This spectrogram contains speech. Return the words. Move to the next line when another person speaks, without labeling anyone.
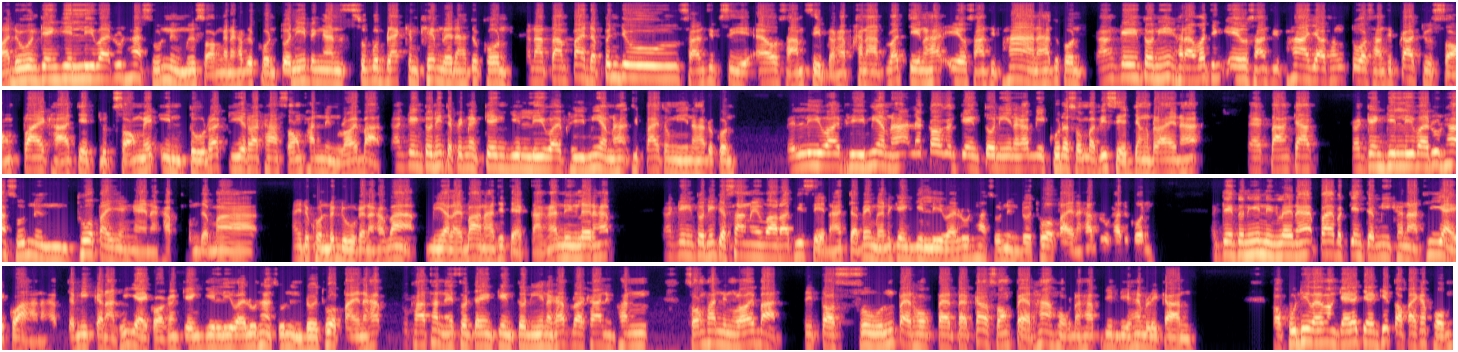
มาดูกางเกงยีนรีวายรุ่น 501 มือ 2 กันนะครับทุกคน ตัวนี้เป็นงานซูเปอร์แบล็กเข้มๆ เลยนะครับทุกคน ขนาดตามป้าย W 34 L 30นะครับ ขนาดวัดจริงนะฮะ L 35นะฮะทุกคน กางเกงตัวนี้ขนาดวัดจริง L 35 ยาวทั้งตัว 39.2 ปลายขา 7.2 เมตร อินตุรกีราคา 2,100 บาท กางเกงตัวนี้จะเป็นกางเกงยีนรีวายพรีเมียมนะฮะที่ป้ายตรงนี้นะฮะทุกคน เป็นรีวายพรีเมียมนะฮะ แล้วก็กางเกงตัวนี้นะครับ มีคุณสมบัติพิเศษอย่างไรนะฮะ แตกต่างจาก กางเกงยีนรีวายรุ่น 501 ทั่วไปยังไงนะครับ ผมจะมาให้ทุกคนได้ดูกันนะครับ ว่ามีอะไรบ้างนะที่แตกต่างนะหนึ่งเลยนะครับกางเกงตัวนี้จะสร้างในวาระพิเศษนะจะไม่เหมือนกางเกงยีนรีวายรุ่น 501 โดยทั่วไปนะครับ ลูกค้าทุกคนกางเกงตัวนี้หนึ่งเลยนะฮะป้ายประเกนจะมีขนาดที่ใหญ่กว่านะครับ จะมีขนาดที่ใหญ่กว่ากางเกงยีนรีวายรุ่น 501 โดยทั่วไปนะครับ ลูกค้าท่านไหนสนใจกางเกงตัวนี้นะครับ ราคา 1,000 2,100 บาท ติดต่อ 0868892856 นะครับ ยินดีให้บริการ ขอบคุณที่ไว้วางใจแล้วเจอกันคลิปต่อไปครับผม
